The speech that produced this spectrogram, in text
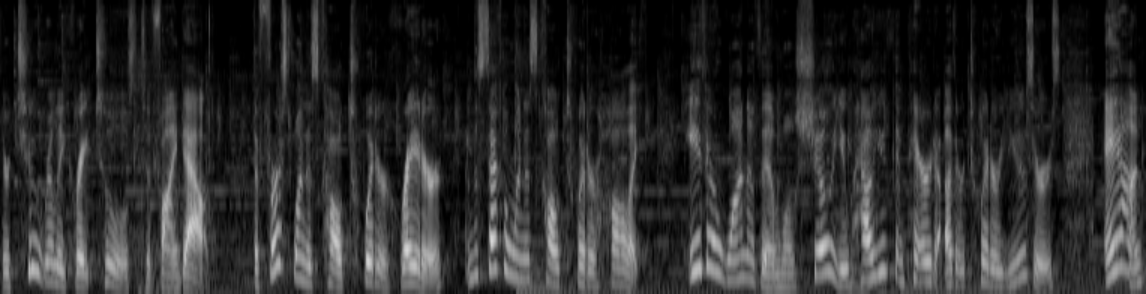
there are two really great tools to find out. The first one is called Twitter Grader, and the second one is called Twitterholic. Either one of them will show you how you compare to other Twitter users. And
